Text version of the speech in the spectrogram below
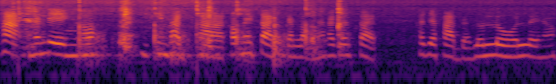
ผักนั่นเองเนาะกินผัดฉ่าเขาไม่ใส่กันหรอกนะคะจะใส่เขาจะผัดแบบล้นๆเลยเนาะ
